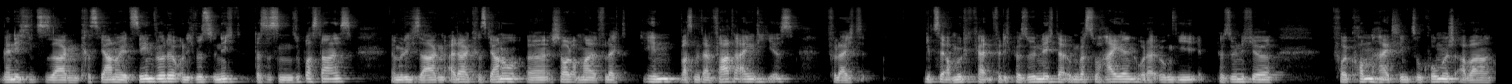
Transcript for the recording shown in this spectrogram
wenn ich sozusagen Cristiano jetzt sehen würde und ich wüsste nicht, dass es ein Superstar ist, dann würde ich sagen, Alter, Cristiano, äh, schau doch mal vielleicht hin, was mit deinem Vater eigentlich ist. Vielleicht gibt es ja auch Möglichkeiten für dich persönlich, da irgendwas zu heilen oder irgendwie persönliche Vollkommenheit klingt so komisch, aber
